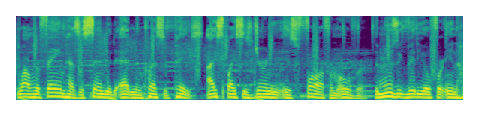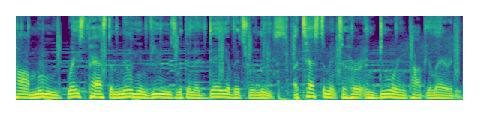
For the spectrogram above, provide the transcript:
While her fame has ascended at an impressive pace, Ice Spice's journey is far from over. The music video for In Ha Mood raced past a million views within a day of its release, a testament to her enduring popularity.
